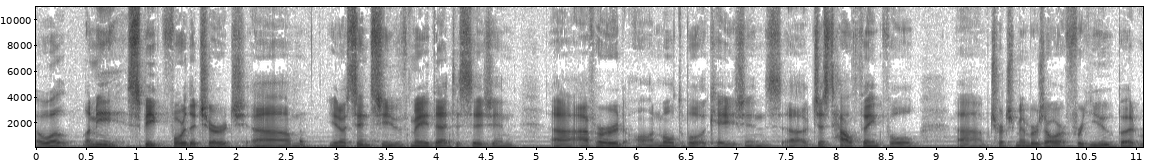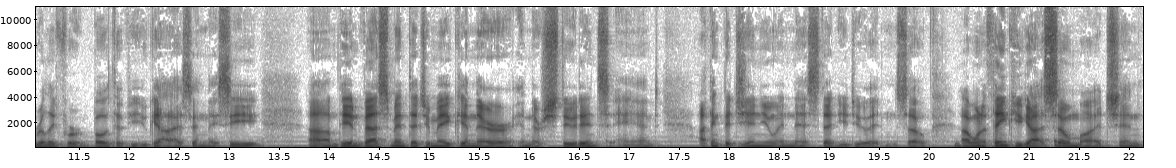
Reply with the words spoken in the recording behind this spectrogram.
Uh, well, let me speak for the church. Um, you know, since you've made that decision, uh, I've heard on multiple occasions uh, just how thankful um, church members are for you, but really for both of you guys, and they see um, the investment that you make in their in their students, and I think the genuineness that you do it. And so, I want to thank you guys so much. And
